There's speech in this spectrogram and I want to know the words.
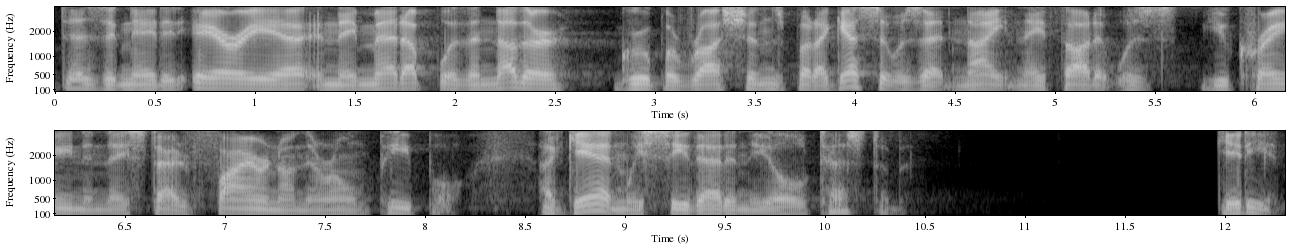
designated area, and they met up with another group of Russians, but I guess it was at night, and they thought it was Ukraine, and they started firing on their own people. Again, we see that in the Old Testament. Gideon.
